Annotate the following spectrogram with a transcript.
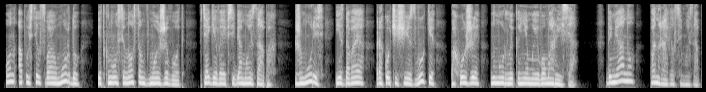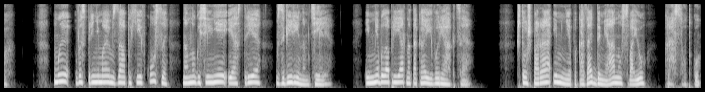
Он опустил свою морду и ткнулся носом в мой живот, втягивая в себя мой запах, жмурясь и издавая ракочащие звуки, похожие на мурлыканье моего Марыся. Дамиану понравился мой запах. Мы воспринимаем запахи и вкусы намного сильнее и острее в зверином теле. И мне была приятна такая его реакция. Что ж, пора и мне показать Дамиану свою красотку.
